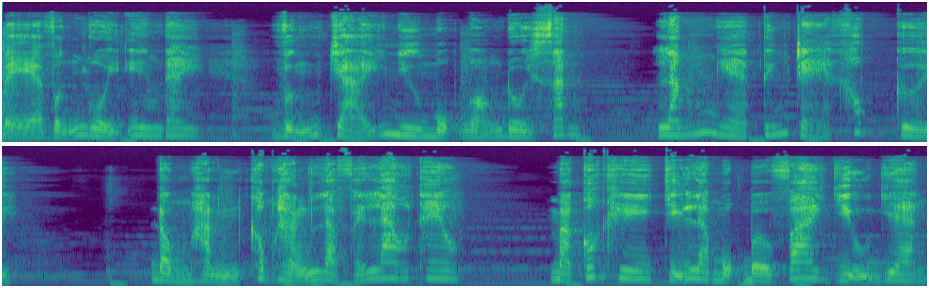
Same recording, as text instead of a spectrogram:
Mẹ vẫn ngồi yên đây, vững chãi như một ngọn đồi xanh, lắng nghe tiếng trẻ khóc cười. Đồng hành không hẳn là phải lao theo, mà có khi chỉ là một bờ vai dịu dàng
